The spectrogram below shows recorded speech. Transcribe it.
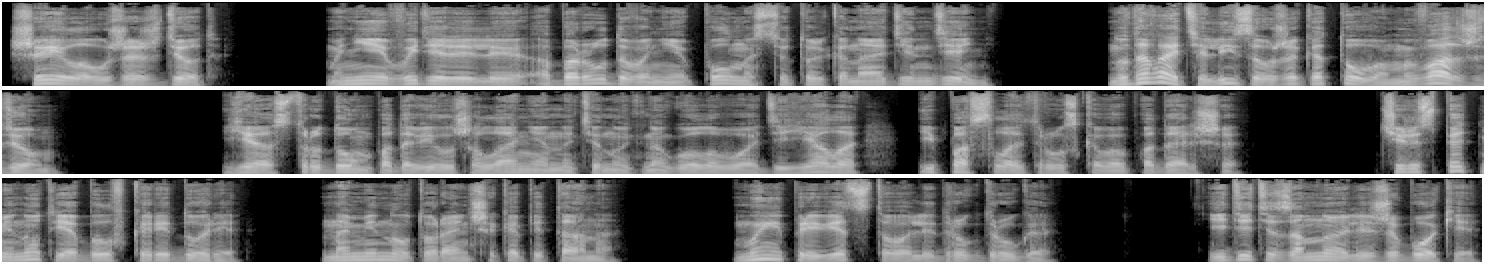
Шейла уже ждет. Мне выделили оборудование полностью только на один день. Ну давайте, Лиза уже готова, мы вас ждем». Я с трудом подавил желание натянуть на голову одеяло и послать русского подальше. Через пять минут я был в коридоре, на минуту раньше капитана. Мы приветствовали друг друга. «Идите за мной, лежебоки!»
